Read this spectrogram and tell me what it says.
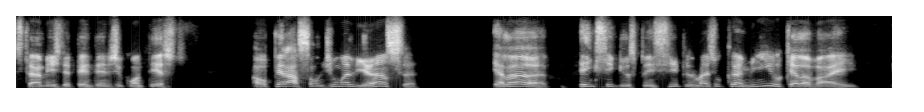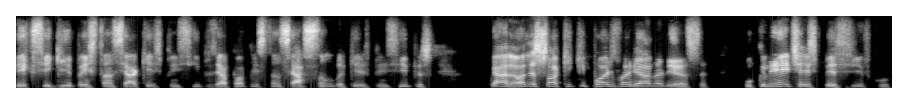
extremamente dependentes de contexto? A operação de uma aliança, ela tem que seguir os princípios, mas o caminho que ela vai ter que seguir para instanciar aqueles princípios e a própria instanciação daqueles princípios, cara, olha só o que, que pode variar na aliança. O cliente é específico,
